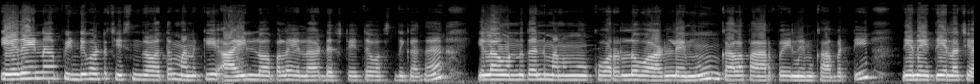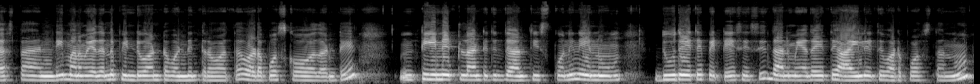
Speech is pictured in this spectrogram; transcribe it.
ఏదైనా పిండి వంట చేసిన తర్వాత మనకి ఆయిల్ లోపల ఇలా డస్ట్ అయితే వస్తుంది కదా. ఇలా ఉన్నదాన్ని మనము కూరల్లో వాడలేము ఇంకా అలా పారిపోయలేము కాబట్టి నేనైతే ఇలా చేస్తా అండి. మనం ఏదైనా పిండి వంట వండిన తర్వాత వడపోసుకోవాలంటే టీ నెట్ లాంటిది దాన్ని తీసుకొని నేను దూదైతే పెట్టేసేసి దాని మీద అయితే ఆయిల్ అయితే వడపోస్తాను.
